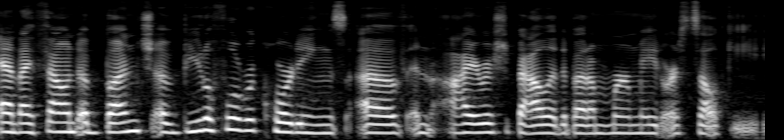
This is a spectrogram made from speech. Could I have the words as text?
and I found a bunch of beautiful recordings of an Irish ballad about a mermaid or selkie.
